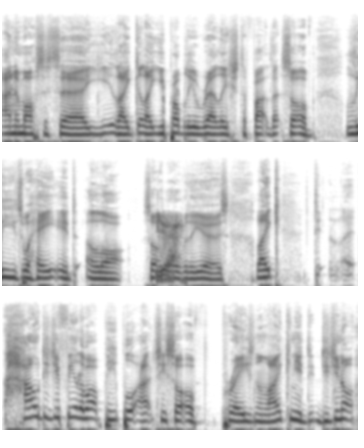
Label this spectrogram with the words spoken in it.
animosity. Like like you probably relish the fact that sort of Leeds were hated a lot sort of Yeah. over the years. Like, how did you feel about people actually sort of praising and liking you? Did, did you not?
